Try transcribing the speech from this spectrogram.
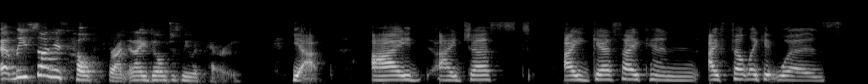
At least on his health front, and I don't just mean with Perry. Yeah. I I just I guess I can I felt like it was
